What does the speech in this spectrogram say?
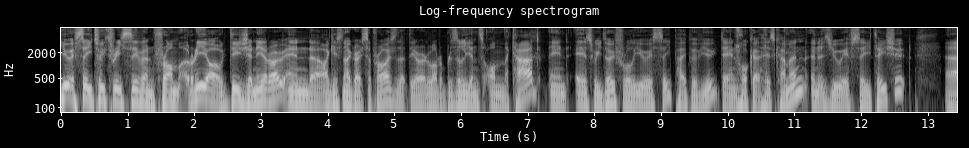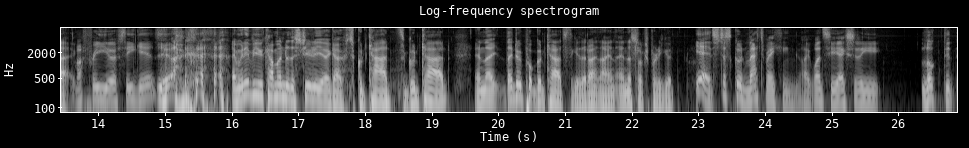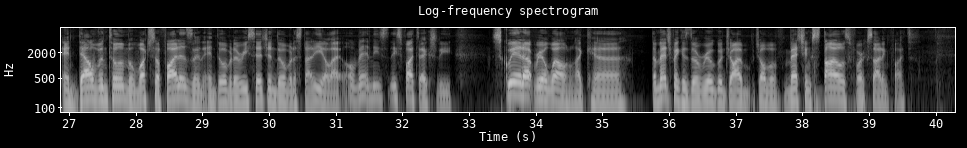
UFC 237 from Rio de Janeiro, and uh, I guess no great surprise that there are a lot of Brazilians on the card. And as we do for all the UFC pay per view, Dan Hooker has come in in his UFC t shirt. Uh, My free UFC gears. Yeah. and whenever you come into the studio, go, it's a good card, it's a good card. And they, they do put good cards together, don't they? And, and this looks pretty good. Yeah, it's just good matchmaking. Like once you actually look and delve into them and watch the fighters and, and do a bit of research and do a bit of study, you're like, oh man, these these fights actually squared up real well. Like uh, the matchmakers do a real good job job of matching styles for exciting fights.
